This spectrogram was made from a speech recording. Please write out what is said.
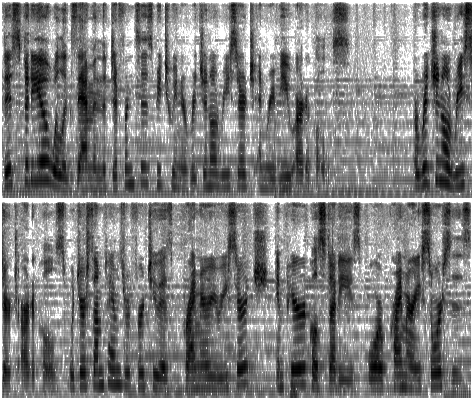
This video will examine the differences between original research and review articles. Original research articles, which are sometimes referred to as primary research, empirical studies, or primary sources,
